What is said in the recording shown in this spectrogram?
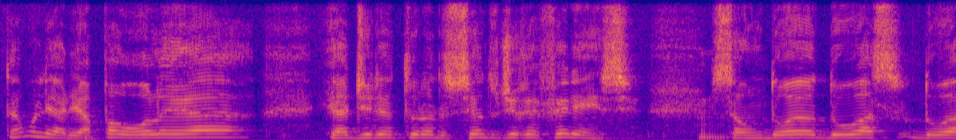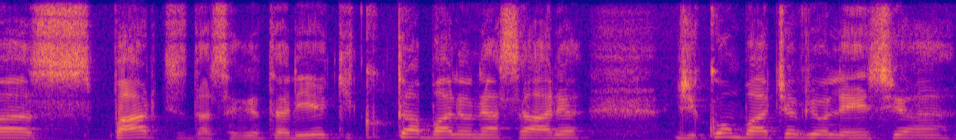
da mulher. E a Paola é a, é a diretora do centro de referência. São do- duas, duas partes da secretaria que trabalham nessa área de combate à violência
